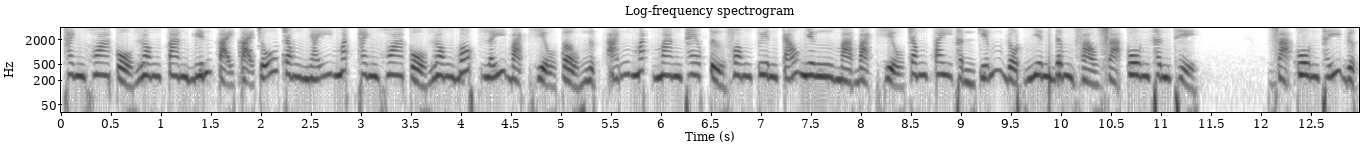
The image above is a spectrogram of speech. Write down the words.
Thanh hoa cổ long tan biến tại tại chỗ trong nháy mắt thanh hoa cổ long bóp lấy bạch hiểu cẩu ngực ánh mắt mang theo tử vong tuyên cáo nhưng mà bạch hiểu trong tay thần kiếm đột nhiên đâm vào giả côn thân thể. Giả côn thấy được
